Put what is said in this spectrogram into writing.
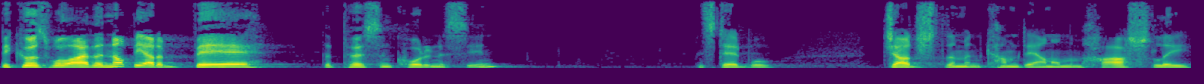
Because we'll either not be able to bear the person caught in a sin, instead, we'll judge them and come down on them harshly,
